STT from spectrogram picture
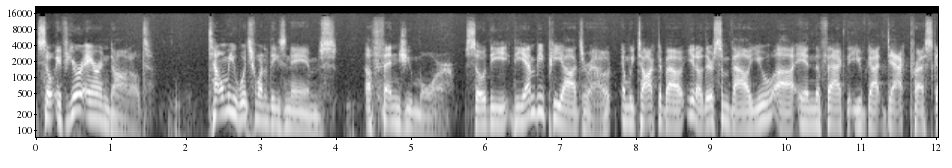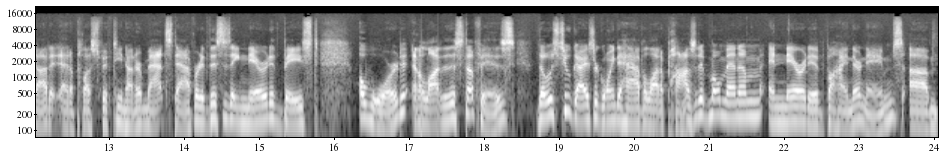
So if you're Aaron Donald, tell me which one of these names offends you more. So the the MVP odds are out, and we talked about you know there's some value uh, in the fact that you've got Dak Prescott at, at a plus fifteen hundred, Matt Stafford. If this is a narrative based award, and a lot of this stuff is, those two guys are going to have a lot of positive momentum and narrative behind their names. Um,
